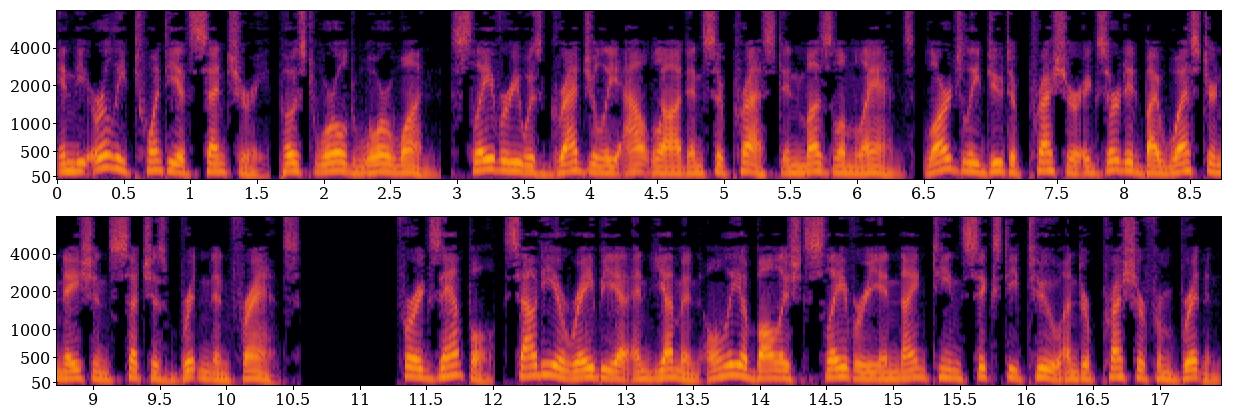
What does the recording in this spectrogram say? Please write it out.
In the early 20th century post-World War I, slavery was gradually outlawed and suppressed in Muslim lands, largely due to pressure exerted by Western nations such as Britain and France. For example, Saudi Arabia and Yemen only abolished slavery in 1962 under pressure from Britain,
